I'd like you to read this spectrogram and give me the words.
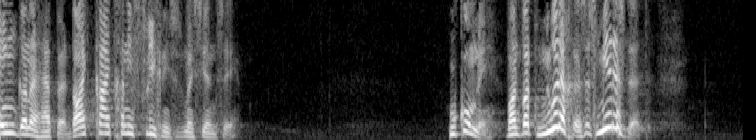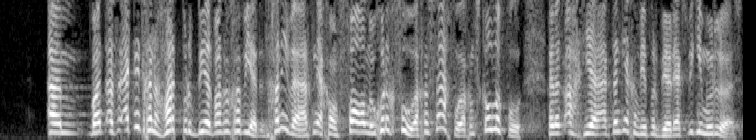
ain't gonna happen. Daai kite gaan nie vlieg nie soos my seun sê. Hoekom nie? Want wat nodig is, is meer as dit. Ehm um, want as ek net gaan hard probeer, wat gaan gebeur? Dit gaan nie werk nie. Ek gaan faal. Hoe gaan ek voel? Ek gaan sleg voel. Ek gaan skuldig voel. Ek dink ag ja, ek dink ek gaan weer probeer. Ek's bietjie moedeloos.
